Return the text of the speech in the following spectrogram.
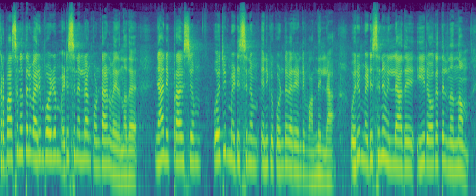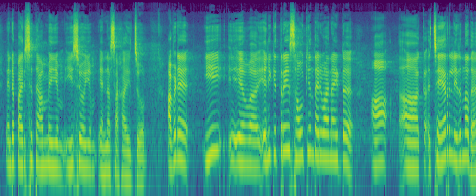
കൃപാസനത്തിൽ വരുമ്പോഴും മെഡിസിൻ എല്ലാം കൊണ്ടാണ് വരുന്നത്. ഞാൻ ഇപ്രാവശ്യം ഒരു മെഡിസിനും എനിക്ക് കൊണ്ടുവരേണ്ടി വന്നില്ല. ഒരു മെഡിസിനും ഇല്ലാതെ ഈ രോഗത്തിൽ നിന്നും എന്റെ പരിശുദ്ധ അമ്മയും ഈശോയും എന്നെ സഹായിച്ചു. അവിടെ ഈ എനിക്ക് ഇത്രയും സൗഖ്യം തരുവാനായിട്ട് ആ ചെയറിലിരുന്നത്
